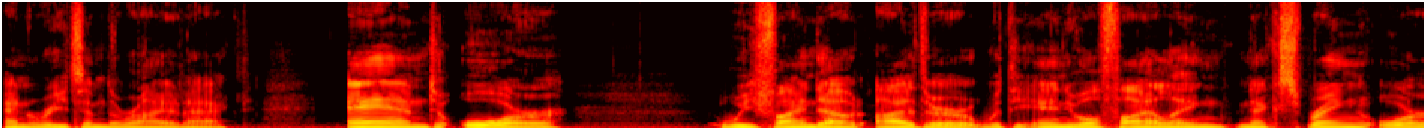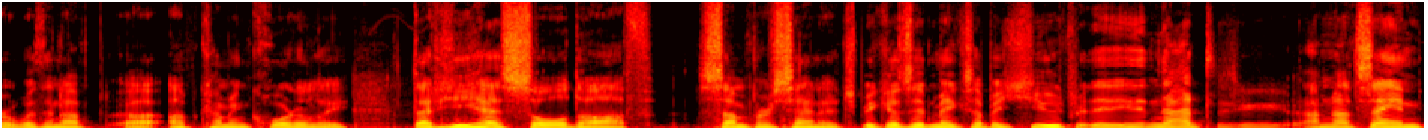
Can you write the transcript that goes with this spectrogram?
and reads him the riot act, and or we find out either with the annual filing next spring or with an up, uh, upcoming quarterly that he has sold off some percentage because it makes up a huge not I'm not saying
